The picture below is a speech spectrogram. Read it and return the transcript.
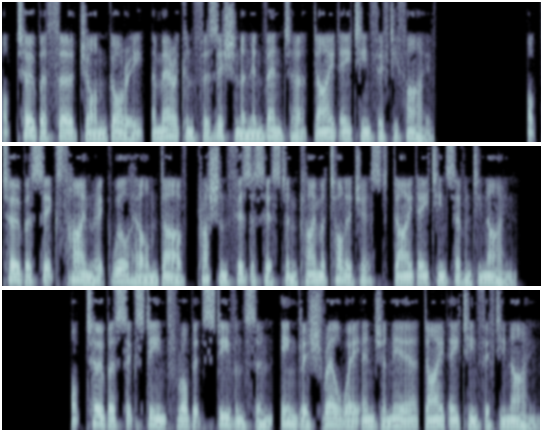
October 3 – John Gorrie, American physician and inventor died 1855. October 6 – Heinrich Wilhelm Dove, Prussian physicist and climatologist died 1879. October 16 – Robert Stephenson, English railway engineer died 1859.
